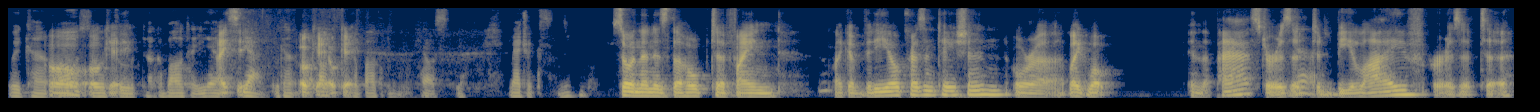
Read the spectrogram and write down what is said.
We can Oh, also okay. to talk about uh, yeah, I see. yeah, we can Okay, okay. talk about health yeah, metrics. Mhm. So, and then is the hope to find like a video presentation or a, like what in the past, or is it Yeah. to be live, or is it to,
